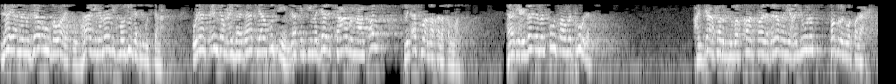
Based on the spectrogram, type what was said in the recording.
لا يأمن جاره بوائقه، هذه نماذج موجودة في المجتمع. أناس عندهم عبادات لأنفسهم، لكن في مجال التعامل مع الخلق من أسوأ ما خلق الله. هذه عبادة منقوصة ومجهولة، عن جعفر بن برقان قال بلغني عن يونس فضل وصلاح.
